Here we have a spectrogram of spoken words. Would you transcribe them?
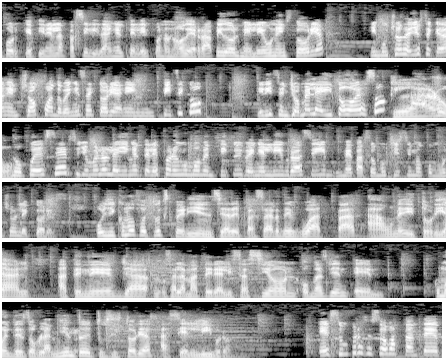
porque tienen la facilidad en el teléfono, ¿no? De rápido me leo una historia Y muchos de ellos se quedan en shock cuando ven esa historia en físico y dicen, yo me leí todo eso. Claro. No puede ser, si yo me lo leí en el teléfono en un momentico y ven el libro así, me pasó muchísimo con muchos lectores. Oye, ¿cómo fue tu experiencia de pasar de Wattpad a una editorial, a tener ya, o sea, la materialización, o más bien eh, como el desdoblamiento de tus historias hacia el libro? Es un proceso bastante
